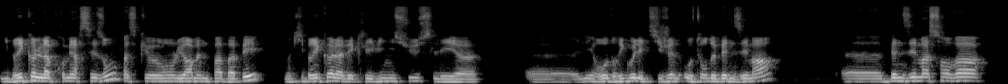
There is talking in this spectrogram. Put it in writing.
Il bricole la première saison parce qu'on ne lui ramène pas Mbappé. Donc il bricole avec les Vinicius, les, euh, euh, les Rodrigo, les petits jeunes autour de Benzema. Euh, Benzema s'en va,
